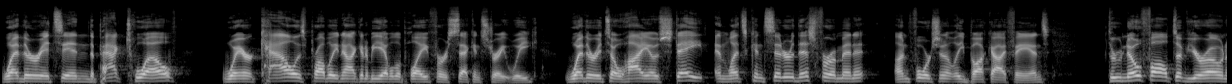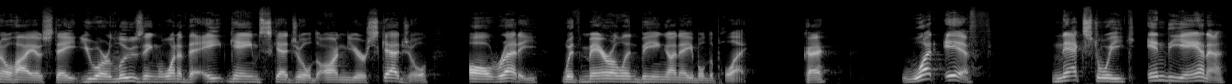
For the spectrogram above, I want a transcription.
Whether it's in the Pac 12, where Cal is probably not going to be able to play for a second straight week, whether it's Ohio State, and let's consider this for a minute, unfortunately, Buckeye fans. Through no fault of your own, Ohio State, you are losing one of the eight games scheduled on your schedule already with Maryland being unable to play. Okay. What if next week Indiana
